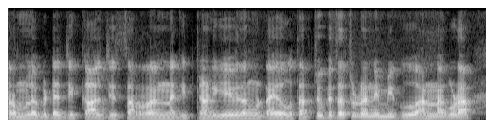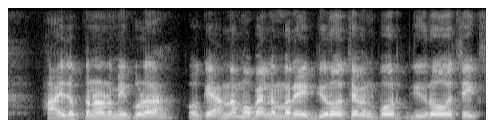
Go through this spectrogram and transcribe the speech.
డ్రమ్లో పెట్టేసి కాల్చి సర్రని నాకు ఇచ్చినాడు. ఏ విధంగా ఉంటాయో ఒకసారి చూపిస్తా చూడండి. మీకు అన్న కూడా హాయ్ చెప్తున్నాడు మీకు కూడా. ఓకే అన్న mobile number eight zero seven four zero six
